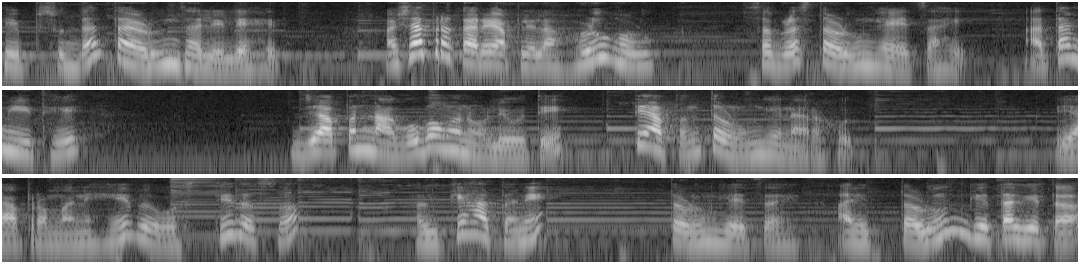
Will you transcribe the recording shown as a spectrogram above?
हे सुद्धा तळून झालेले आहेत. अशा प्रकारे आपल्याला हळूहळू सगळंच तळून घ्यायचं आहे. आता मी इथे जे आपण नागोबा बनवले होते ते आपण तळून घेणार आहोत. याप्रमाणे हे व्यवस्थित असं हलक्या हाताने तळून घ्यायचं आहे. आणि तळून घेता घेता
